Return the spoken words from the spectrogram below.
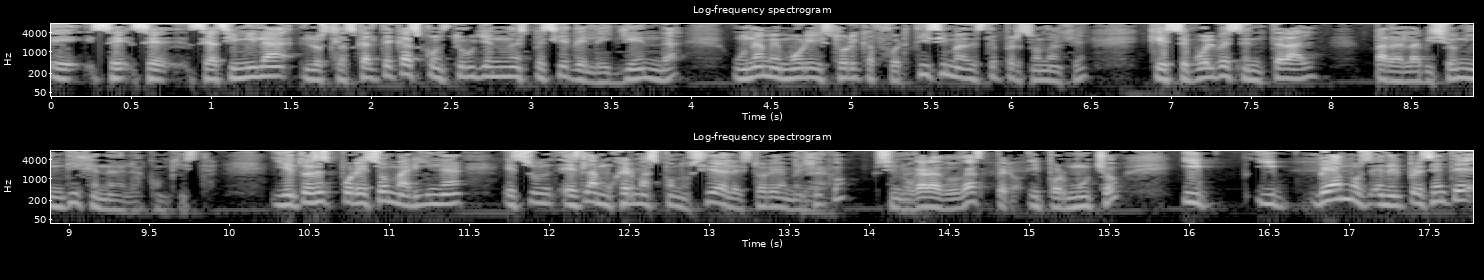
eh, se, se, asimila, los tlaxcaltecas construyen una especie de leyenda, una memoria histórica fuertísima de este personaje que se vuelve central para la visión indígena de la conquista. Y entonces por eso Marina es, un, es la mujer más conocida de la historia de México, sin lugar a dudas, pero y por mucho. Y, y veamos, en el presente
